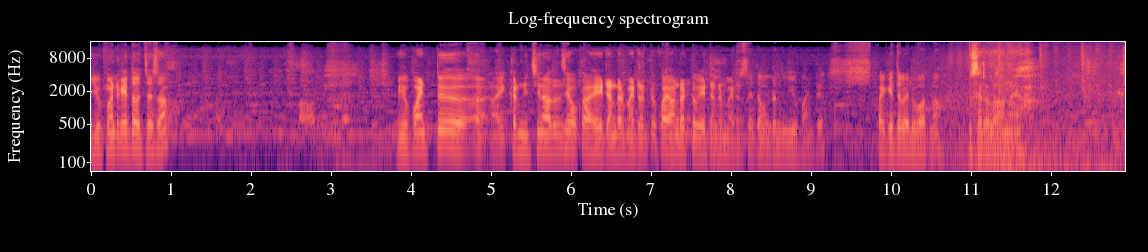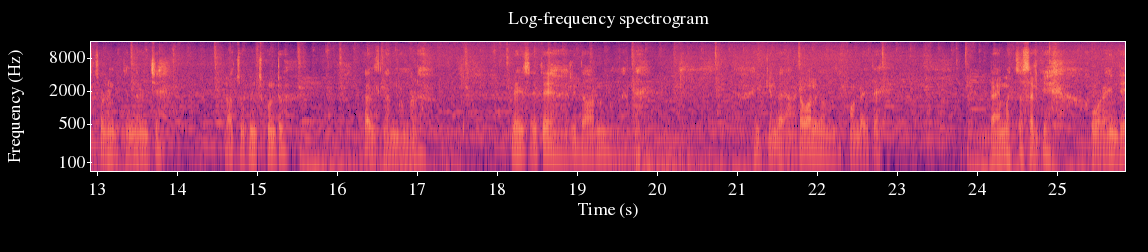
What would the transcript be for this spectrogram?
View పాయింట్కి అయితే వచ్చేసాం. వ్యూ పాయింట్ ఇక్కడ నుంచి నాకు తెలిసి ఒక eight hundred metre to five hundred to eight hundred metres అయితే ఉంటుంది వ్యూ పాయింట్. పైకి అయితే వెళ్ళిపోతున్నాం. చూసారు ఎలా ఉన్నాయా? చూడండి కింద నుంచి. ఇలా చూపించుకుంటూ వెళ్తున్నాను మన్నాడు ప్లేస్ అయితే వెరీ దారుణంగా ఉందండి. ఈ కింద ఆటవాలుగా ఉంది కొండ అయితే టైం వచ్చేసరికి ఫోర్ అయింది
